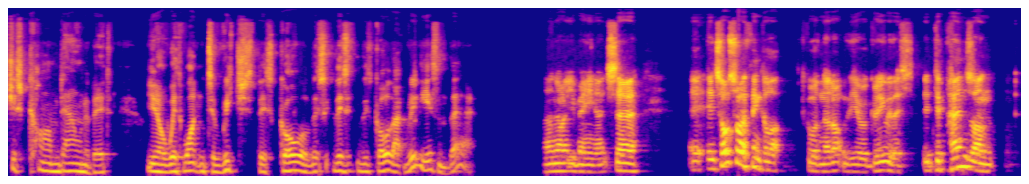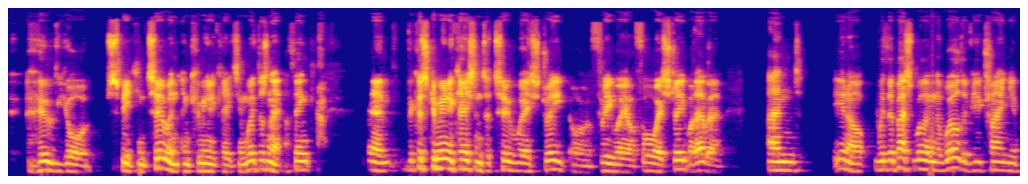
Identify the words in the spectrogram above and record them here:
just calm down a bit you know, with wanting to reach this goal, this this this goal that really isn't there. I know what you mean. It's uh, it's also I think a lot, Gordon. I don't know if you agree with this. It depends on who you're speaking to and, and communicating with, doesn't it? I think um, because communication's a two-way street or a three-way or four-way street, whatever. And you know, with the best will in the world, if you trying your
